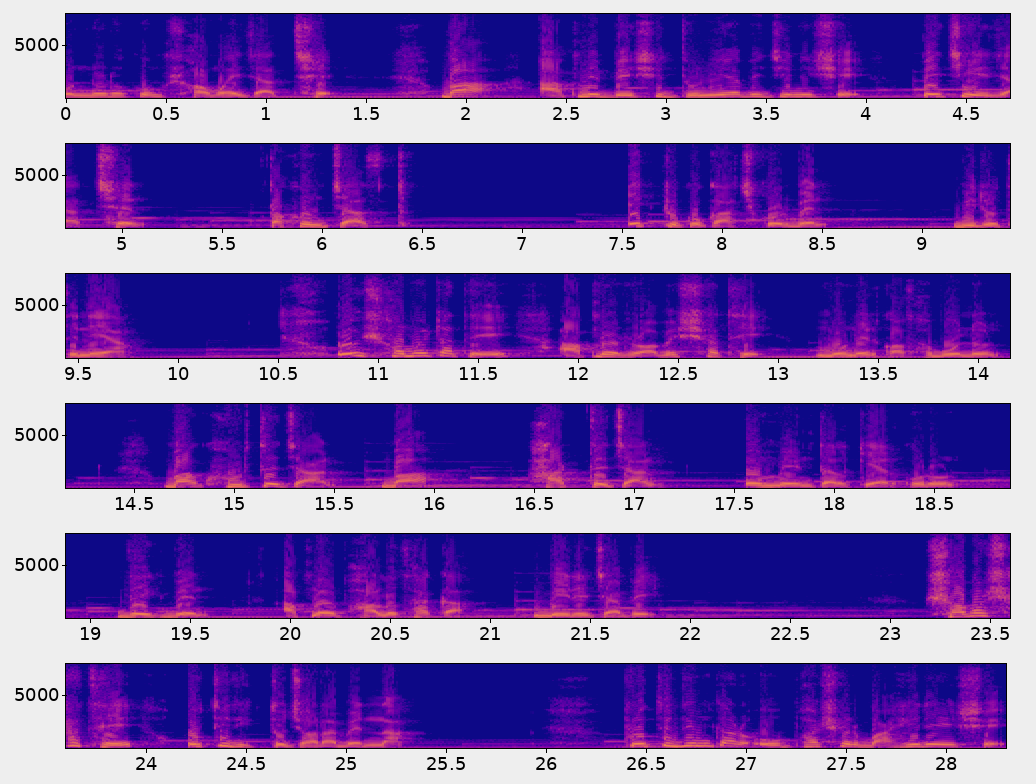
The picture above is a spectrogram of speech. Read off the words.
অন্যরকম সময় যাচ্ছে বা আপনি বেশি দুনিয়াবি জিনিসে পেঁচিয়ে যাচ্ছেন, তখন জাস্ট একটুকু কাজ করবেন। বিরতি নেয়া। ওই সময়টাতে আপনার রবের সাথে মনের কথা বলুন, বা ঘুরতে যান, বা হাঁটতে যান ও মেন্টাল কেয়ার করুন। দেখবেন আপনার ভালো থাকা বেড়ে যাবে। সবার সাথে অতিরিক্ত জড়াবেন না। প্রতিদিনকার অভ্যাসের বাহিরে এসে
